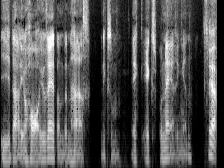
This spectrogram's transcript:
i där. Jag har ju redan den här liksom, exponeringen. Ja.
